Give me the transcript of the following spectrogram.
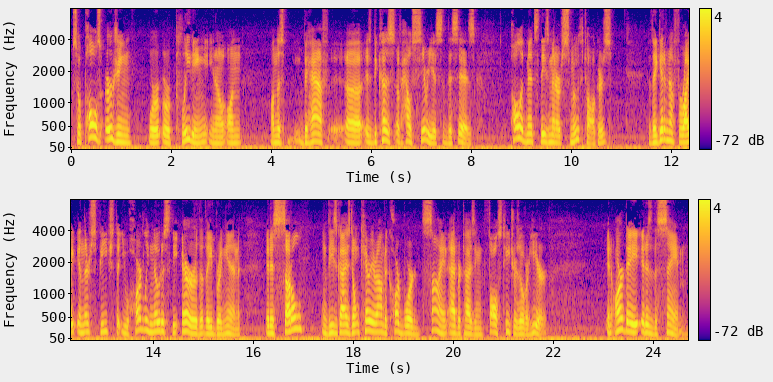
so Paul's urging or, or pleading, you know, on on this behalf uh, is because of how serious this is. Paul admits these men are smooth talkers they get enough right in their speech that you hardly notice the error that they bring in. It is subtle. These guys don't carry around a cardboard sign advertising false teachers over here. In our day, it is the same.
